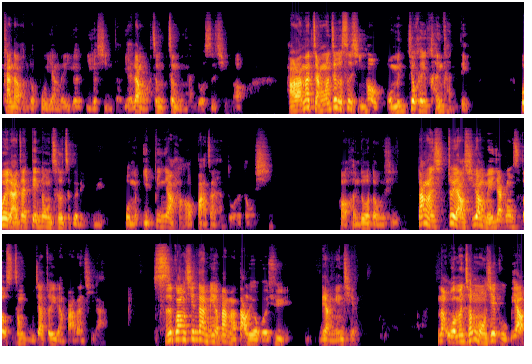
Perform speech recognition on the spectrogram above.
看到很多不一样的一个一个心得，也让我证证明很多事情哦。好了，那讲完这个事情后，我们就可以很肯定，未来在电动车这个领域，我们一定要好好霸占很多的东西，哦，很多东西。当然，最好希望每一家公司都是从股价堆量霸占起来。时光现在没有办法倒流回去两年前，那我们从某些股票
